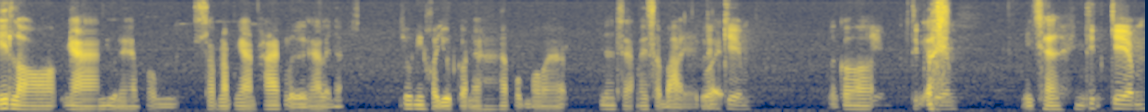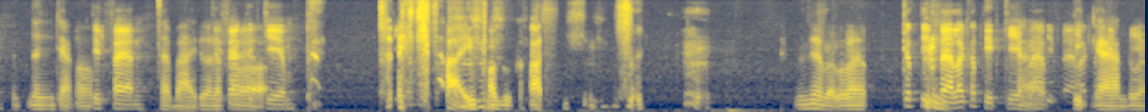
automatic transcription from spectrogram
ที่รองานอยู่นะครับ ผมสำหรับงานภาคหรืองานอะไรนะช่วงนี้ขอหยุดก่อนนะครับผมเพราะว่าเนื่องจากไม่สบายด้เล่วย นเกม แล้วก็ติดเกม ไม่ใช่ติดเกม เนื่องจากก็ติดแฟน สบายด้วยติแล้ดวแฟก็นติดเกม ถ่ายฟังกูก่อนเนี่ยแบบว่าก็ติดแฟนแล้วก็ติดเกมนะครับ ติดงานด้วย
